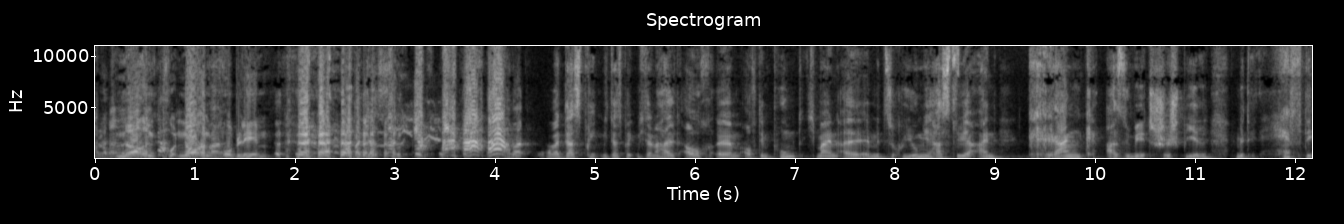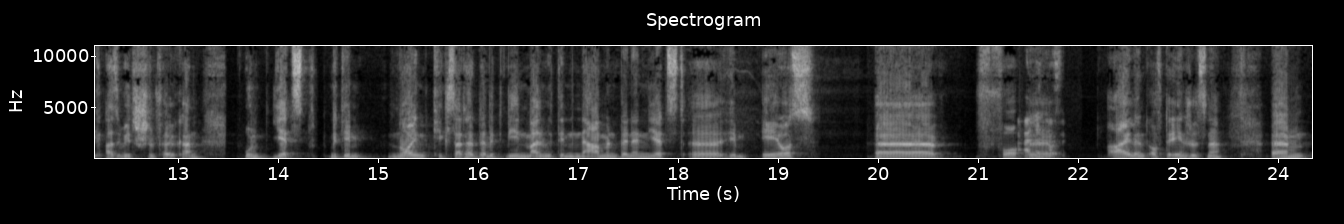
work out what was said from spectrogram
genau, noch ein, Pro, noch ein Problem. Aber das, aber, aber das bringt mich, das bringt mich dann halt auch ähm, auf den Punkt. Ich meine, äh, mit Tsukuyomi hast du ja ein krank asymmetrisches Spiel mit heftig asymmetrischen Völkern. Und jetzt mit dem neuen Kickstarter, damit wir ihn mal mit dem Namen benennen jetzt, äh, im EOS äh, for, Island, äh, of Island, of the Angels, ne? Ähm,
